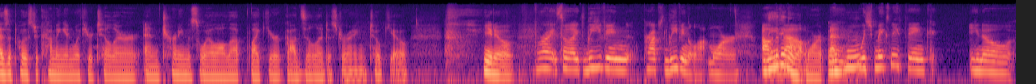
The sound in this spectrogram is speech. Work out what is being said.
as opposed to coming in with your tiller and turning the soil all up like you're Godzilla destroying Tokyo. you know. Right. So like leaving, perhaps leaving a lot more. leaving a lot more, mm-hmm. and which makes me think, you know.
